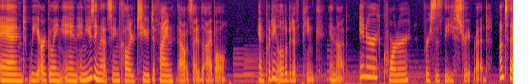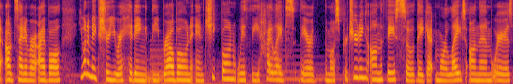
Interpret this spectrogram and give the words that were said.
And we are going in and using that same color to define the outside of the eyeball and putting a little bit of pink in that inner corner versus the straight red. Onto the outside of our eyeball, you want to make sure you are hitting the brow bone and cheekbone with the highlights. They are the most protruding on the face, so they get more light on them, whereas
